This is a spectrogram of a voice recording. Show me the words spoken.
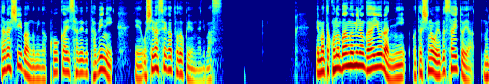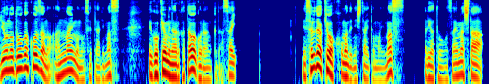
新しい番組が公開されるたびにお知らせが届くようになります。またこの番組の概要欄に私のウェブサイトや無料の動画講座の案内も載せてあります。ご興味のある方はご覧ください。それでは今日はここまでにしたいと思います。ありがとうございました。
